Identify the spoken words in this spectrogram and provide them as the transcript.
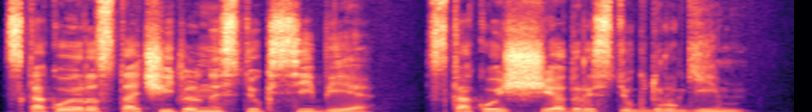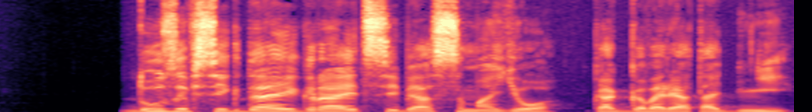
с какой расточительностью к себе, с какой щедростью к другим. Дуза всегда играет себя самое, как говорят одни.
